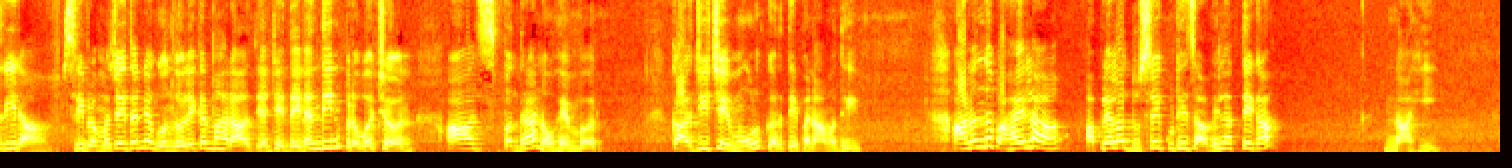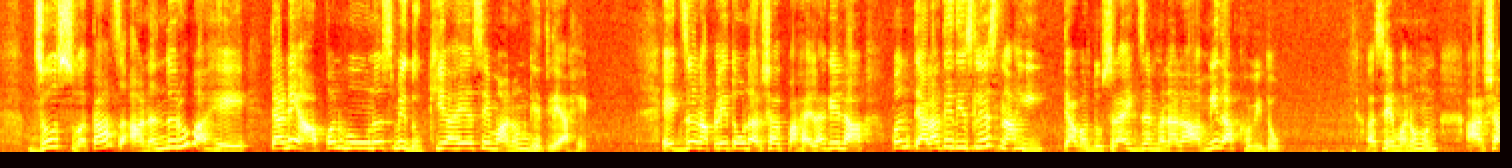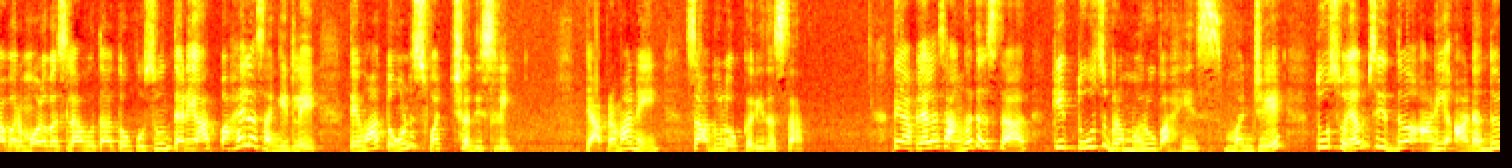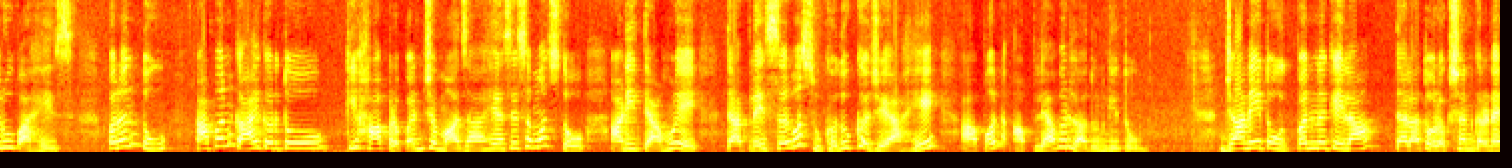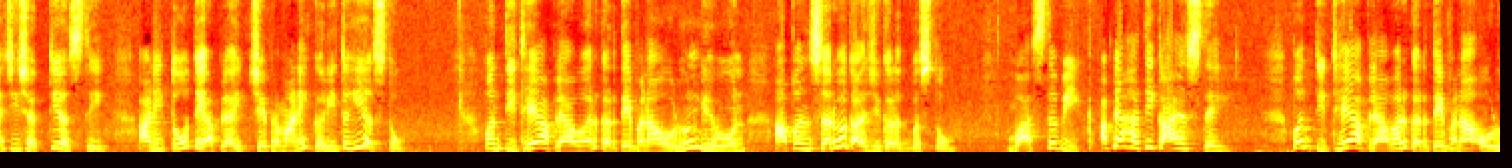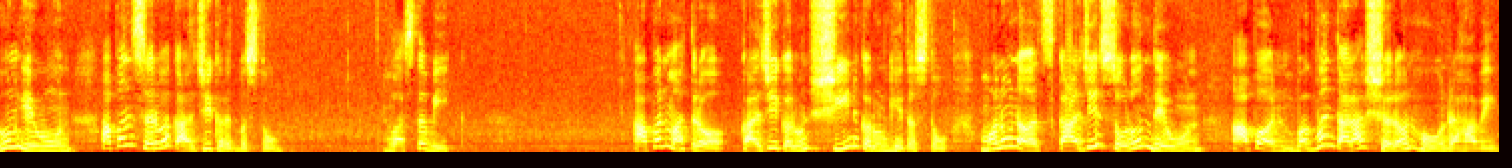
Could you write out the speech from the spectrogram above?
श्रीराम श्री ब्रह्मचैतन्य गोंदवलेकर महाराज यांचे दैनंदिन प्रवचन आज पंधरा नोव्हेंबर. काळजीचे मूळ कर्तेपणामध्ये. आनंद पाहायला आपल्याला दुसरे कुठे जावे लागते का? नाही. जो स्वतःच आनंदरूप आहे त्याने आपण होऊनच मी दुःखी आहे असे मानून घेतले आहे. एक जण आपले तोंड आरशात पाहायला गेला पण त्याला ते दिसलेच नाही. त्यावर दुसरा एक जण म्हणाला मी दाखवितो. असे म्हणून आरशावर मळ बसला होता तो पुसून त्याने आत पाहायला सांगितले तेव्हा तोंड स्वच्छ दिसले. त्याप्रमाणे साधू लोक करीत असतात. ते आपल्याला सांगत असतात की तूच ब्रह्मरूप आहेस म्हणजे तू स्वयंसिद्ध आणि आनंदरूप आहेस. परंतु आपण काय करतो की हा प्रपंच माझा आहे असे समजतो आणि त्यामुळे त्यातले सर्व सुखदुःख जे आहे आपण आपल्यावर लादून घेतो. ज्याने तो उत्पन्न केला त्याला तो रक्षण करण्याची शक्ती असते आणि तो ते आपल्या इच्छेप्रमाणे करीतही असतो. पण तिथे आपल्यावर कर्तेपणा ओढून घेऊन आपण सर्व काळजी करत बसतो. वास्तविक आपल्या हाती काय असते? पण तिथे आपल्यावर कर्तेपणा ओढून घेऊन आपण सर्व काळजी करत बसतो. वास्तविक आपण मात्र काळजी करून शीन करून घेत असतो. म्हणूनच काळजी सोडून देऊन आपण भगवंताला शरण होऊन राहावे.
